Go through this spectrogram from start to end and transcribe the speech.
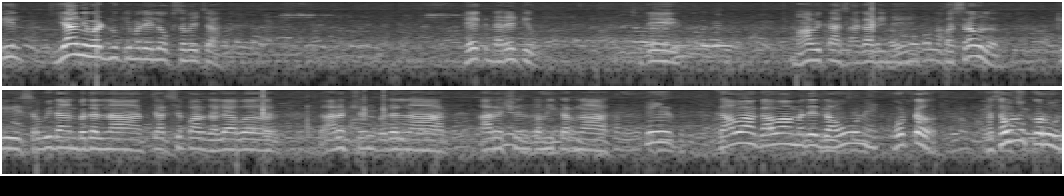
तील या निवडणुकीमध्ये लोकसभेच्या फेक नरेटिव्ह जे महाविकास आघाडीने पसरवलं की संविधान बदलणार चारशे पार झाल्यावर आरक्षण बदलणार आरक्षण कमी करणार हे गावागावामध्ये जाऊन हे खोटं फसवणूक करून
